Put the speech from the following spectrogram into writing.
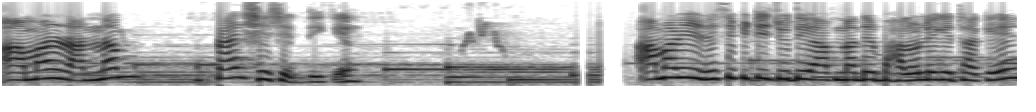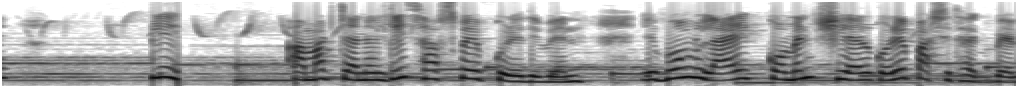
আমার রান্না প্রায় শেষের দিকে। আমার এই রেসিপিটি যদি আপনাদের ভালো লেগে থাকে প্লিজ আমার চ্যানেলটি সাবস্ক্রাইব করে দিবেন এবং লাইক কমেন্ট শেয়ার করে পাশে থাকবেন।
